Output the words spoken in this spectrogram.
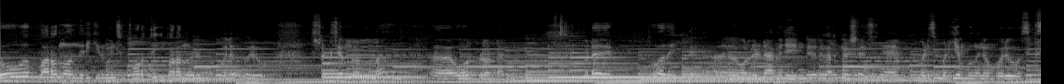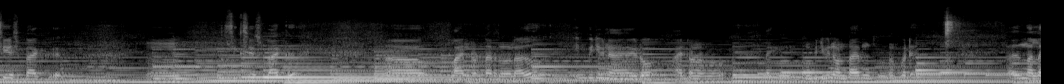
ഡോവ് പറന്ന് വന്നിരിക്കുന്നു. മീൻസ് പുറത്തേക്ക് പറന്ന് വരുന്ന പോലെ ഒരു സ്ട്രക്ചറിലുള്ള ഓർക്കിഡ് ഉണ്ടായിരുന്നു. ഇവിടെ ഇപ്പോൾ അതില്ല. ഡാമേജ് അതിന്റെ ഒരു കാൽക്കുലേഷൻസ് ഞാൻ മെഡിസിൻ പഠിക്കാൻ പോകുന്നതിന് മുമ്പ് ഒരു six years back six years back plan ഉണ്ടായിരുന്നു. അത് ഇൻ ബിറ്റ്വീൻ ആയിടോ ആയിട്ടുണ്ടോ ലൈക്ക് ഇൻ ബിറ്റ്വീൻ ഉണ്ടായിരുന്നു തോന്നുന്നു. അത് നല്ല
